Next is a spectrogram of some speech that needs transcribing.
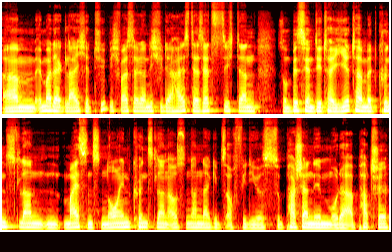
Ähm, immer der gleiche Typ, ich weiß leider nicht, wie der heißt. Der setzt sich dann so ein bisschen detaillierter mit Künstlern, meistens neuen Künstlern auseinander. Gibt's auch Videos zu Paschanim oder Apache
